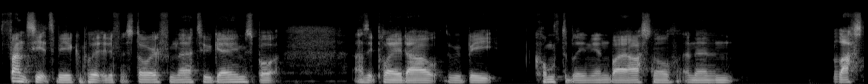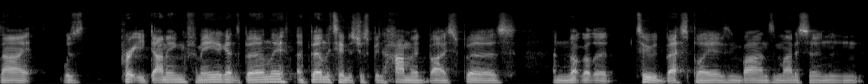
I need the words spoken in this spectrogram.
fancy it to be a completely different story from their two games. But as it played out, they were beat comfortably in the end by Arsenal. And then last night was pretty damning for me against Burnley, a Burnley team that's just been hammered by Spurs and not got the two best players in Barnes and Maddison. And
